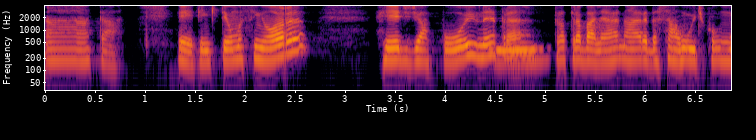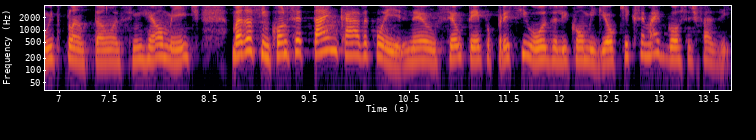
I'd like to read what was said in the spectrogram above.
Ah, tá. É, tem que ter uma senhora rede de apoio, né, para trabalhar na área da saúde, com muito plantão, assim, realmente. Mas, assim, quando você está em casa com ele, né, o seu tempo precioso ali com o Miguel, o que, que você mais gosta de fazer?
